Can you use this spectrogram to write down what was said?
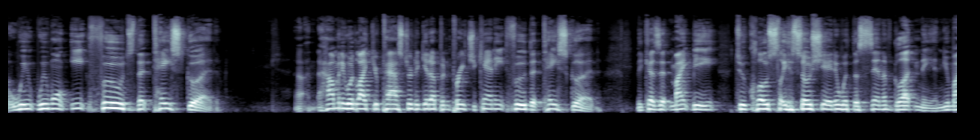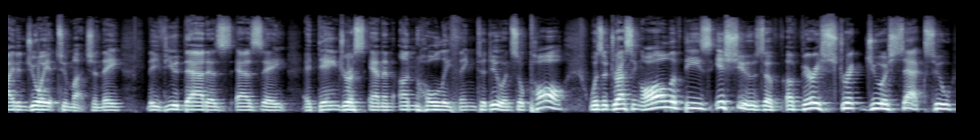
we, we won't eat foods that taste good. Uh, how many would like your pastor to get up and preach? You can't eat food that tastes good because it might be too closely associated with the sin of gluttony and you might enjoy it too much. And they, they viewed that as, as a, a dangerous and an unholy thing to do. And so Paul was addressing all of these issues of, of very strict Jewish sects who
